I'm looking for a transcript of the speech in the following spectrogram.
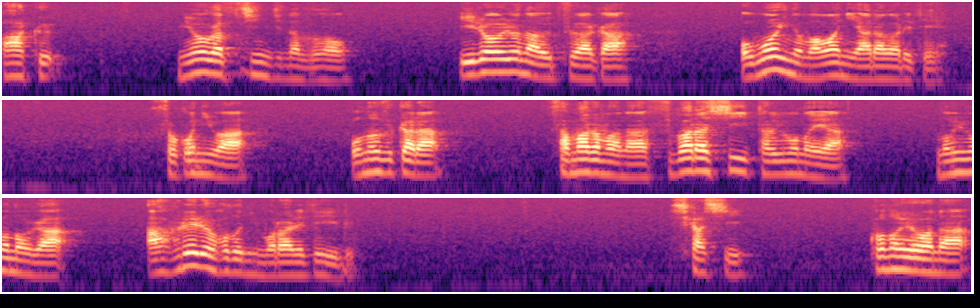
琥珀。明月真珠などのいろいろな器が思いのままに現れてそこにはおのずからさまざまな素晴らしい食べ物や飲み物があふれるほどに盛られている。しかしこのような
